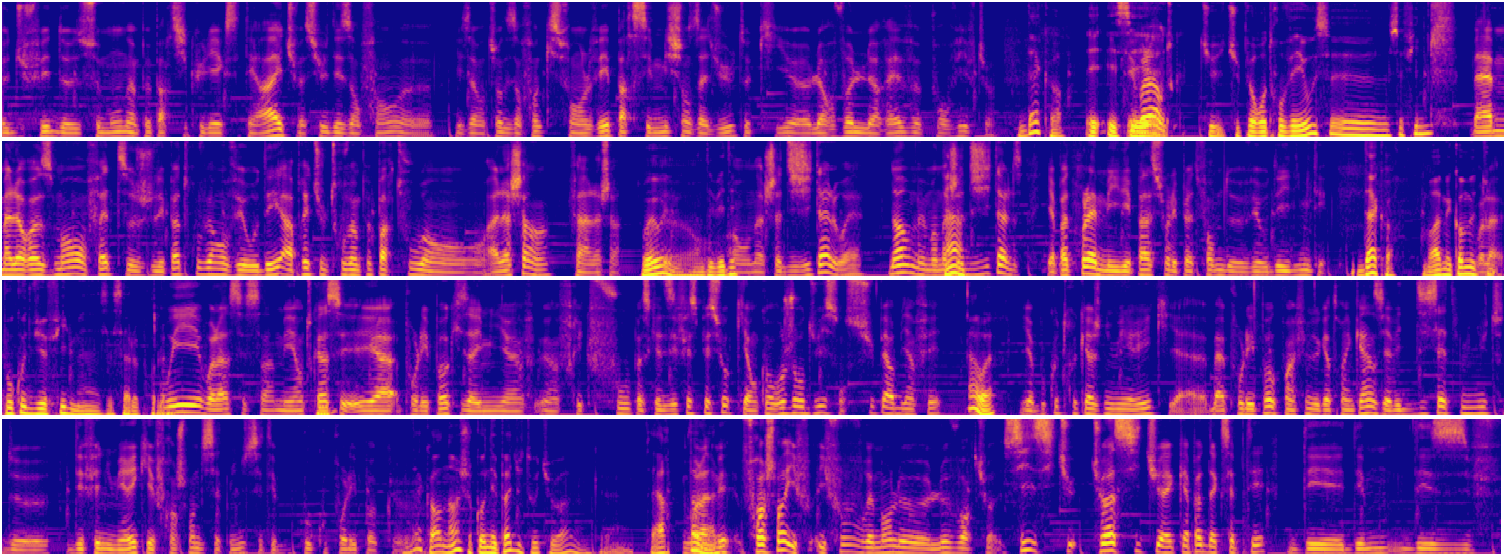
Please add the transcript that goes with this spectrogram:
du fait de ce monde un peu particulier, etc. Et tu vas suivre des enfants, euh, les aventures des enfants qui se font enlever par ces méchants adultes qui euh, leur volent leurs rêves pour vivre, tu vois. D'accord. Et, et Et c'est voilà, en tout cas. tu, tu peux retrouver où ce, ce film? Bah, malheureusement, en fait, je l'ai pas trouvé en VOD. Après, tu le trouves un peu partout en... à l'achat, hein. Enfin, à l'achat. Oui, oui, Euh, en DVD. En achat digital, ouais. Non, même en achat Ah. digital. Il n'y a pas de problème, mais il est pas sur les plateformes de VOD illimité. D'accord. Ouais, mais comme Voilà. tout- beaucoup de vieux films, hein, c'est ça le problème. Oui, voilà, c'est ça. Mais en tout cas, c'est et, euh, pour l'époque, ils avaient mis un, un fric fou parce qu'il y a des effets spéciaux qui encore aujourd'hui sont super bien faits. Ah ouais. Il y a beaucoup de trucage numérique. Il y a- bah, pour l'époque, pour un film de 95, il y avait 17 minutes de d'effets numériques et franchement, 17 minutes, c'était beaucoup pour l'époque. euh. D'accord. Non, je connais pas du tout, tu vois. Donc, euh, ça a l'air pas Voilà, mal. mais franchement, il faut, il faut vraiment le, le voir, tu vois. Si, si tu, tu vois, si tu es capable d'accepter des, des, des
